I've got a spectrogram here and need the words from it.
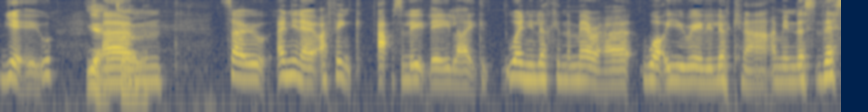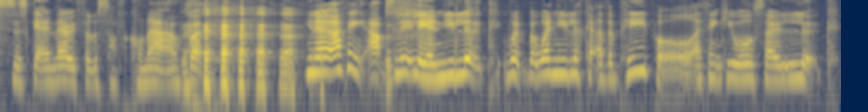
you. yeah Um, totally. So, and you know, I think absolutely, like when you look in the mirror, what are you really looking at? I mean, this this is getting very philosophical now, but you know, I think absolutely. And you look, but when you look at other people, I think you also look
